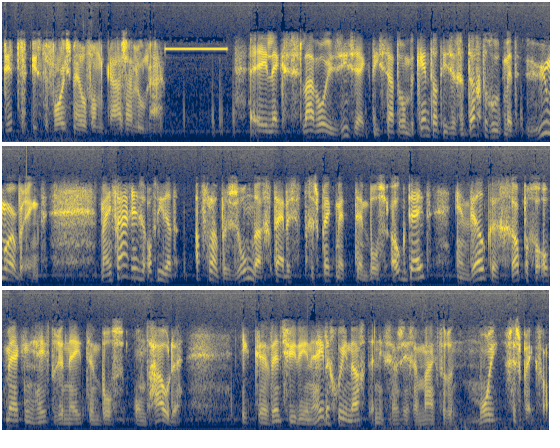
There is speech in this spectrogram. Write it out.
Dit is de voicemail van Casa Luna. Hey Lex, Slavoj Zizek, die staat erom bekend dat hij zijn gedachtegoed met humor brengt. Mijn vraag is of hij dat afgelopen zondag tijdens het gesprek met Ten Bos ook deed... en welke grappige opmerking heeft René Ten Bos onthouden. Ik eh, wens jullie een hele goede nacht en ik zou zeggen maak er een mooi gesprek van.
